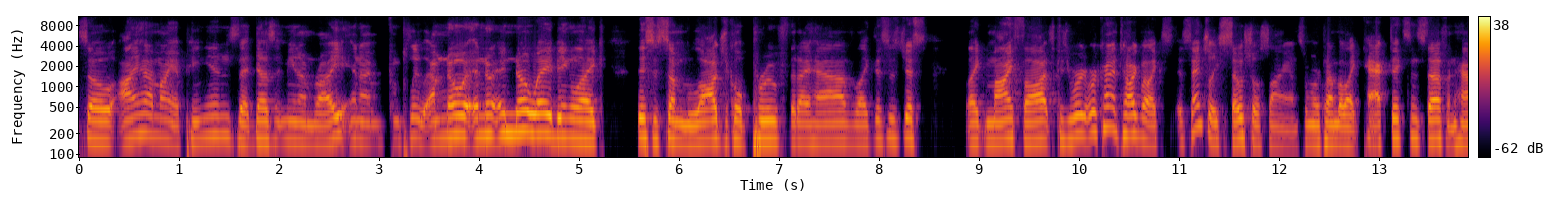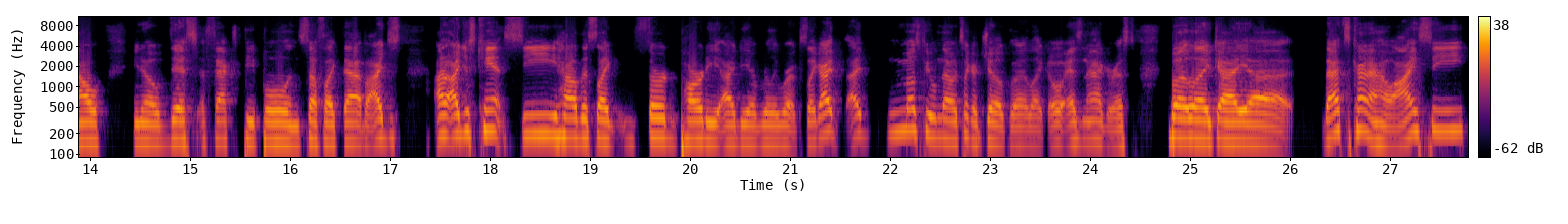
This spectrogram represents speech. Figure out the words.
So I have my opinions. That doesn't mean I'm right, and I'm completely I'm no in no, in no way being like this is some logical proof that I have. Like this is just like my thoughts because we're, we're kind of talking about like essentially social science when we're talking about like tactics and stuff and how you know this affects people and stuff like that but i just I, I just can't see how this like third party idea really works like i i most people know it's like a joke right? like oh as an agorist but like i uh that's kind of how i see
